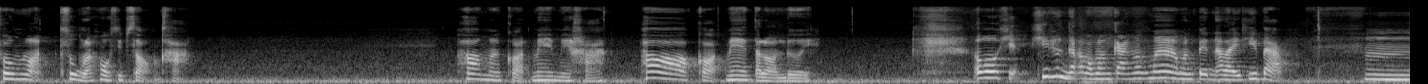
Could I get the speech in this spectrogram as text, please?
ชมร้อยสูงร้อยหกสิบสองค่ะ พ่อมากอดแม่ไหมคะ พ่อกอดแม่ตลอดเลย โอ้คิดคิดถึงการออกกำลังกายมาก ๆ มันเป็นอะไรที่แบบ อืม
